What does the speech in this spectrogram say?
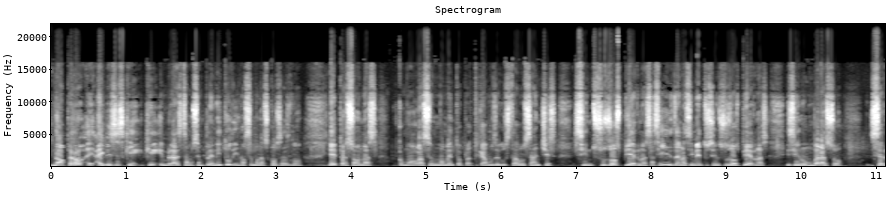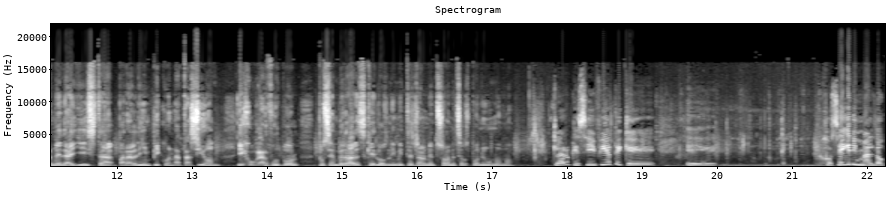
No, pero hay hay veces que, que en verdad estamos en plenitud y no hacemos las cosas, ¿no? Y hay personas, como hace un momento platicamos de Gustavo Sánchez, sin sus dos piernas, así de nacimiento, sin sus dos piernas y sin un brazo, ser medallista paralímpico en natación y jugar fútbol, pues en verdad es que los límites realmente solamente se los pone uno, ¿no? Claro que sí, fíjate que eh, José Grimaldo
